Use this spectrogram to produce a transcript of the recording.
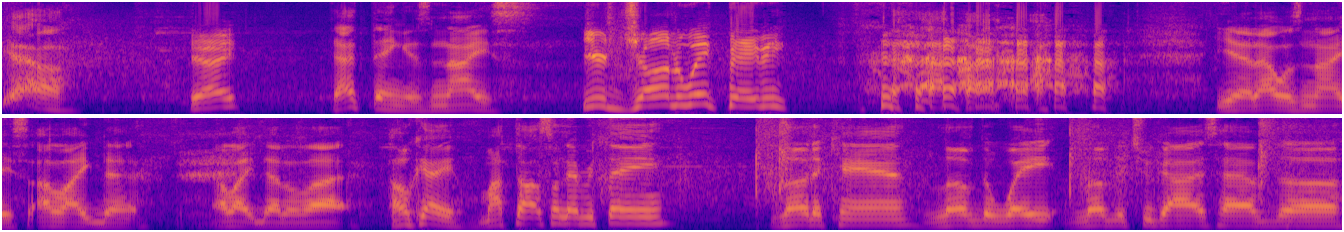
yeah, Right? that thing is nice. You're John Wick, baby. Yeah, that was nice. I like that. I like that a lot. Okay, my thoughts on everything. Love the can, love the weight, love that you guys have the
